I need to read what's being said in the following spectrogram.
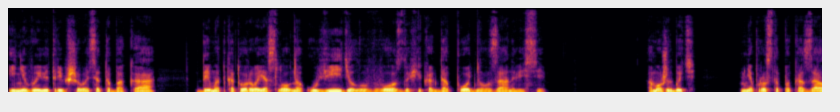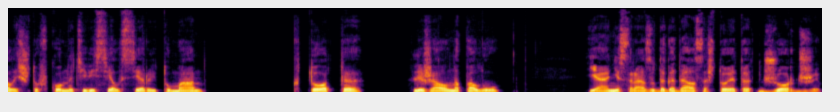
и невыветрившегося табака — дым от которого я словно увидел в воздухе, когда поднял занавеси. А может быть, мне просто показалось, что в комнате висел серый туман. Кто-то лежал на полу. Я не сразу догадался, что это Джорджи.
